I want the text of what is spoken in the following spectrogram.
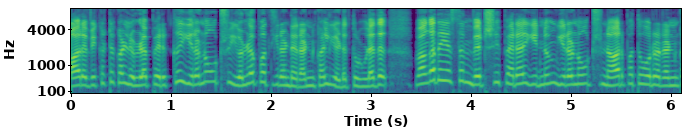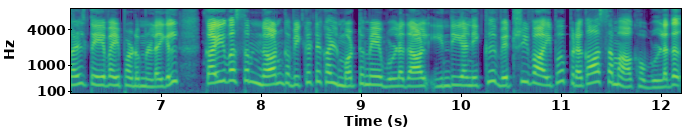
ஆறு விக்கெட்டுகள் இழப்பிற்கு இருநூற்று எழுபத்தி இரண்டு ரன்கள் எடுத்துள்ளது. வங்கதேசம் வெற்றி பெற இன்னும் இருநூற்று நாற்பத்தோரு ரன்கள் தேவைப்படும் நிலையில் கைவசம் நான்கு விக்கெட்டுகள் மட்டுமே உள்ளதால் இந்திய அணிக்கு வெற்றி வாய்ப்பு பிரகாசமாக உள்ளது.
